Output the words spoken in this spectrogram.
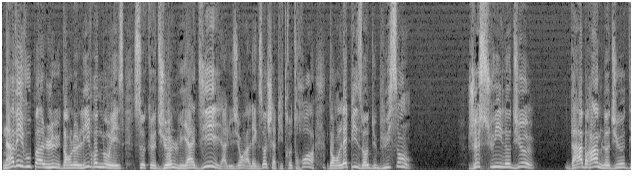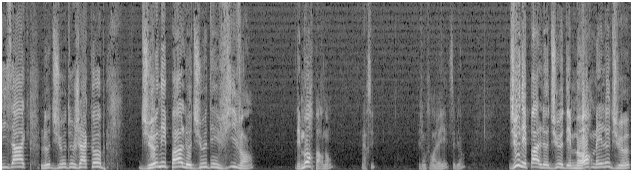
N'avez-vous pas lu dans le livre de Moïse ce que Dieu lui a dit, allusion à l'Exode chapitre 3, dans l'épisode du buisson Je suis le Dieu d'Abraham, le Dieu d'Isaac, le Dieu de Jacob. Dieu n'est pas le Dieu des vivants, des morts, pardon. Merci. Les gens sont réveillés, c'est bien. Dieu n'est pas le Dieu des morts, mais le Dieu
